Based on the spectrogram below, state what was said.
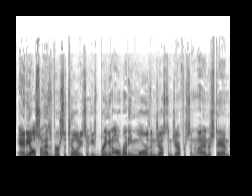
And he also has versatility. So he's bringing already more than Justin Jefferson. And I understand,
